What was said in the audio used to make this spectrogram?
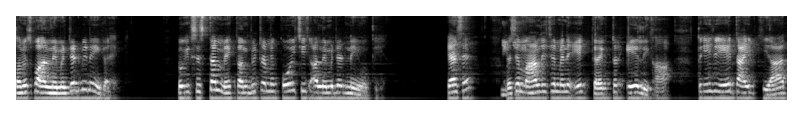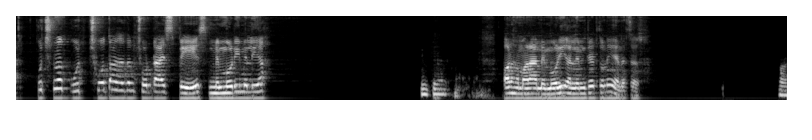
तो हम इसको अनलिमिटेड भी नहीं करेंगे क्योंकि तो सिस्टम में कंप्यूटर में कोई चीज़ अनलिमिटेड नहीं होती है। कैसे? जैसे मान लीजिए मैंने एक करेक्टर ए लिखा तो ये जो ए टाइप किया तो कुछ ना कुछ छोटा सा एकदम छोटा स्पेस मेमोरी में लिया। और हमारा मेमोरी अनलिमिटेड तो नहीं है ना सर हाँ,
